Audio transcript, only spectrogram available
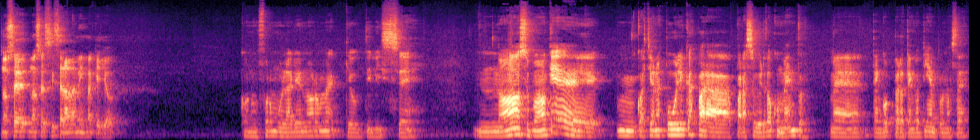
No sé, no sé si será la misma que yo. Con un formulario enorme que utilicé. No, supongo que mm, cuestiones públicas para, para subir documentos. Me, tengo, pero tengo tiempo, no sé,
